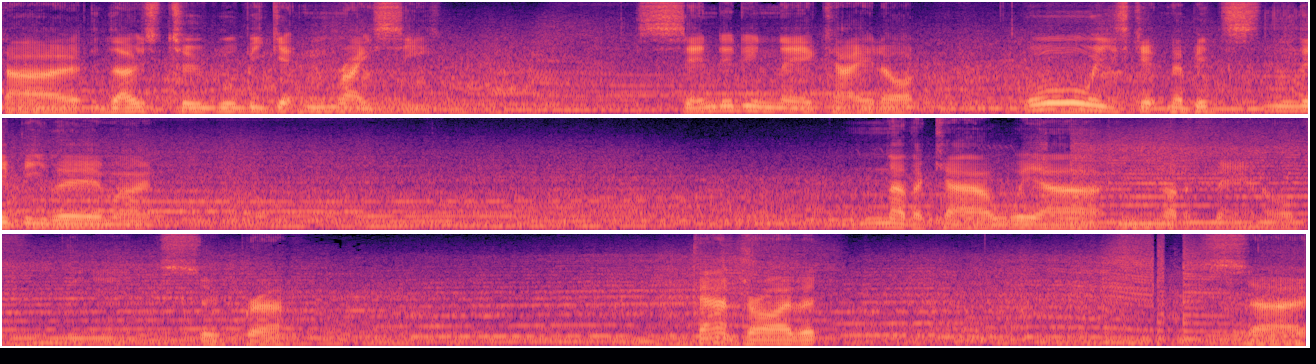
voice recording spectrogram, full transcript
So those two will be getting racy. Send it in there, K-Dot. Oh, he's getting a bit slippy there, mate. Another car we are not a fan of, the Supra. Can't drive it. So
